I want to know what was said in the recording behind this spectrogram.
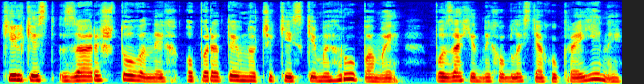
Кількість заарештованих оперативно-чекістськими групами по західних областях України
